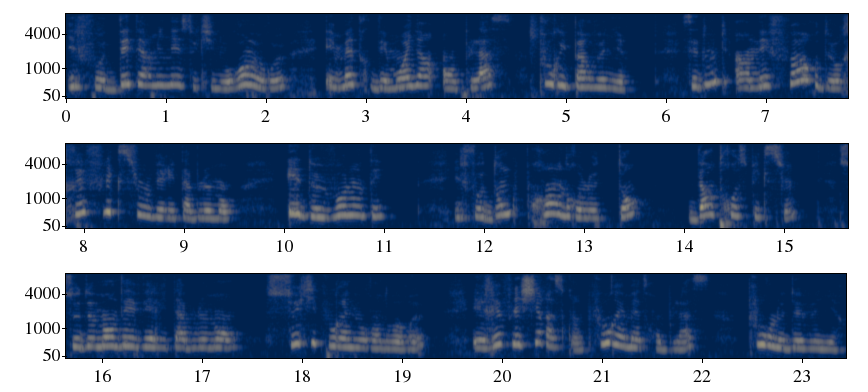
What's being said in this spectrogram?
Il faut déterminer ce qui nous rend heureux et mettre des moyens en place pour y parvenir. C'est donc un effort de réflexion véritablement et de volonté. Il faut donc prendre le temps d'introspection, se demander véritablement ce qui pourrait nous rendre heureux et réfléchir à ce qu'on pourrait mettre en place pour le devenir.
